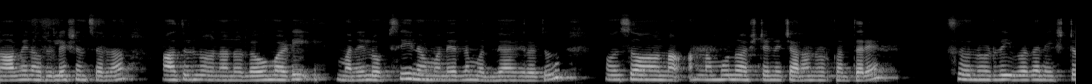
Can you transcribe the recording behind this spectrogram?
ನಾವೇ ನಾವು ರಿಲೇಷನ್ಸ್ ಎಲ್ಲ ಆದ್ರೂ ನಾನು ಲವ್ ಮಾಡಿ ಮನೇಲಿ ಒಪ್ಪಿಸಿ ನಮ್ಮ ಮನೆಯವ್ರನ್ನ ಮದುವೆ ಆಗಿರೋದು. ಸೊ ನಮ್ಮನ್ನು ಅಷ್ಟೇ ಚೆನ್ನಾಗಿ ನೋಡ್ಕೊತಾರೆ. ಸೊ ನೋಡಿರಿ ಇವಾಗ ನೆಕ್ಸ್ಟು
